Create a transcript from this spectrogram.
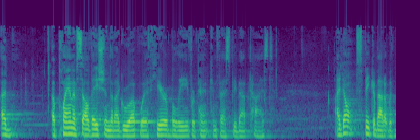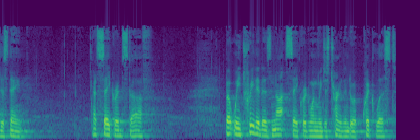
a, a plan of salvation that I grew up with hear, believe, repent, confess, be baptized I don't speak about it with disdain. That's sacred stuff but we treat it as not sacred when we just turn it into a quick list.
